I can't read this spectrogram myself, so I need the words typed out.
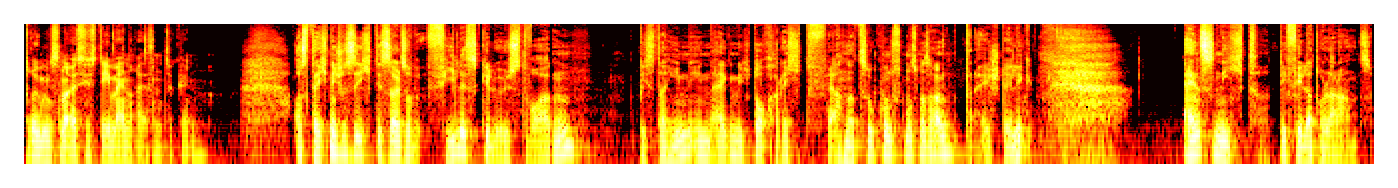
drüben ins neue System einreisen zu können. Aus technischer Sicht ist also vieles gelöst worden. Bis dahin in eigentlich doch recht ferner Zukunft, muss man sagen, dreistellig. Eins nicht, die Fehlertoleranz.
